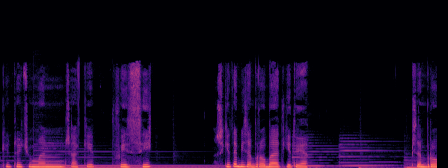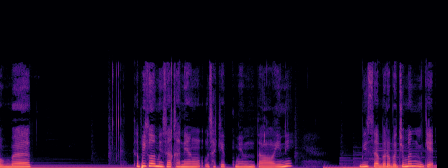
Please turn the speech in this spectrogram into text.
kita cuman sakit fisik terus kita bisa berobat gitu ya. Bisa berobat. Tapi kalau misalkan yang sakit mental ini bisa berobat. Cuman kayak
